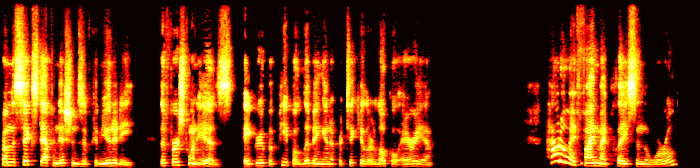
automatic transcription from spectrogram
From the six definitions of community, the first one is a group of people living in a particular local area. How do I find my place in the world?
